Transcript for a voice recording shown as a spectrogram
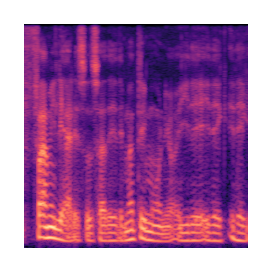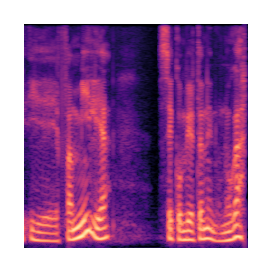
familiares, o sea, de, de matrimonio y de, y de- y de- y de familia, se conviertan en un hogar.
